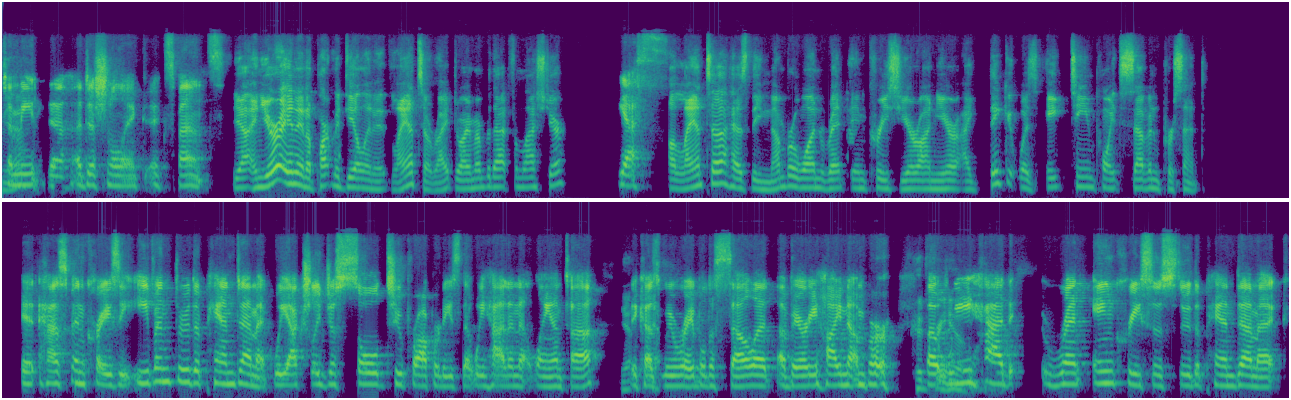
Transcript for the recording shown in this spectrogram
to yeah. meet the additional expense. Yeah and you're in an apartment deal in atlanta right? Do i remember that from last year yes atlanta has the number one rent increase year on year i think it was 18.7% it has been crazy. Even through the pandemic, we actually just sold two properties that we had in Atlanta yep. because we were able to sell at a very high number. Good but we had rent increases through the pandemic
